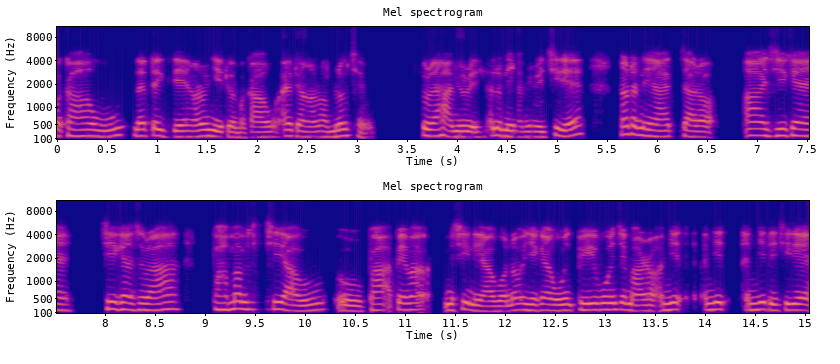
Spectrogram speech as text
မကောင်းဘူးလက်တိတ်တယ်ငါတို့ညီအတွက်မကောင်းဘူးအဲ့တော့ငါတို့ကမလုပ်ချင်ဘူးဆိုတဲ့ဟာမျိုးတွေအဲ့လိုနေရာမျိုးတွေရှိတယ်နောက်တစ်နေရာကျတော့အာရေကန် ရေကန်ဆိုတာဘာမှမရှိရဘူးဟိုဘာအပင်မှမရှိနေရဘူးပေါ့နော်ရေကန်ဝင်းဘေးဝင်းကျင်မှာတော့အမြင့်အမြင့်အမြင့်တွေရှိတဲ့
